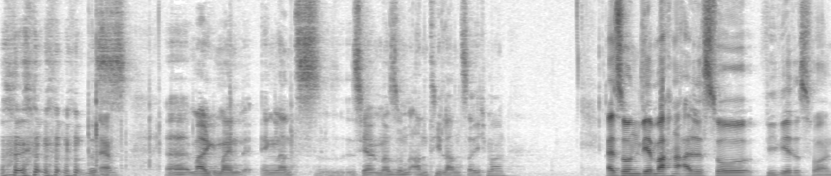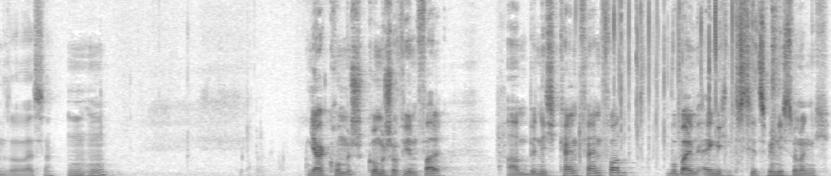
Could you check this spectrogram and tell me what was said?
das Ja. ist äh, im Allgemeinen, England ist ja immer so ein Anti-Land, sag ich mal. also und wir machen alles so, wie wir das wollen, so, weißt du? Mhm. Ja, komisch, komisch auf jeden Fall. Ähm, bin ich kein Fan von. Wobei eigentlich interessiert es mich nicht, solange ich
